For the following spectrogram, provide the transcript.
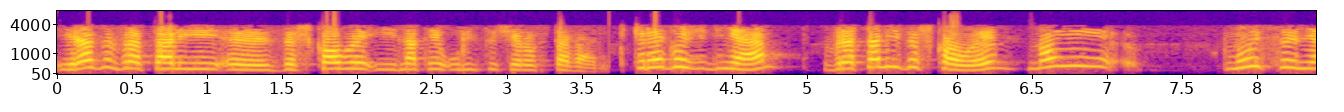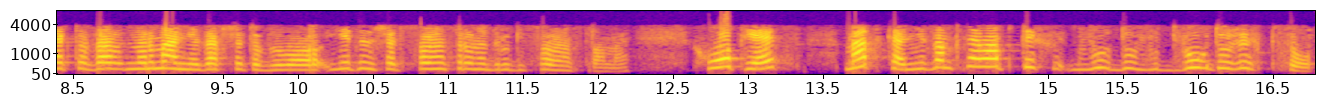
i razem wracali y, ze szkoły i na tej ulicy się rozstawali. Któregoś dnia wracali ze szkoły, no i Mój syn, jak to za, normalnie zawsze to było, jeden szedł swoją stronę, drugi swoją stronę. Chłopiec, matka nie zamknęła tych dwu, dwu, dwóch dużych psów.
